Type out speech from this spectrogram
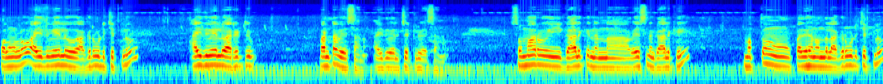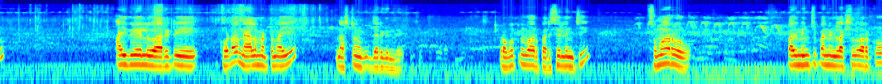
పొలంలో ఐదు వేలు అగరువుడి చెట్లు ఐదు వేలు అరటి పంట వేశాను. ఐదు వేలు చెట్లు వేశాను. సుమారు ఈ గాలికి నిన్న వేసిన గాలికి మొత్తం పదిహేను వందల అగరువుడి చెట్లు ఐదు వేలు అరటి కూడా నేలమట్టమయ్యి నష్టం జరిగింది. ప్రభుత్వం వారు పరిశీలించి సుమారు పది నుంచి పన్నెండు లక్షల వరకు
